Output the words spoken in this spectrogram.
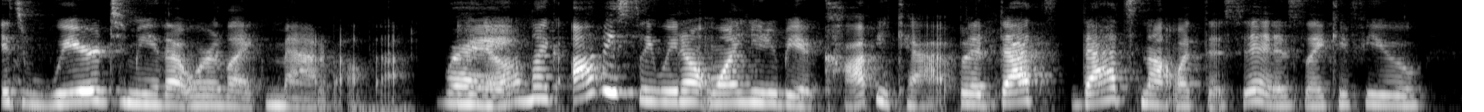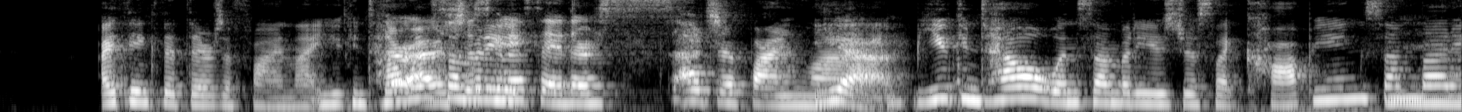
it's weird to me that we're like mad about that. You Right. know? I'm like, obviously, we don't want you to be a copycat, but that's that's not what this is. Like if you. I think that there's a fine line. You can tell There, when I was somebody just gonna say there's such a fine line. yeah, you can tell when somebody is just like copying somebody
